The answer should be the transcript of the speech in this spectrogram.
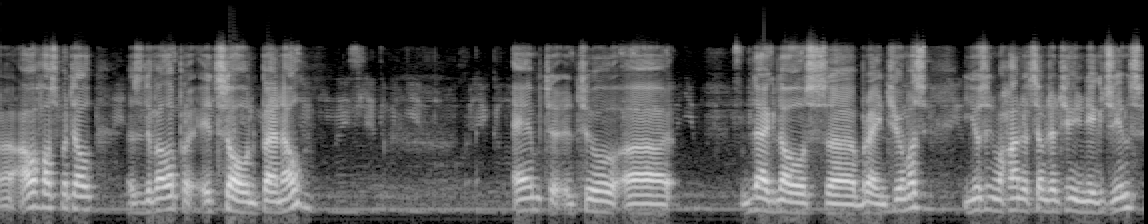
our hospital has developed its own panel aimed to uh, diagnose uh, brain tumors using 172 unique genes,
